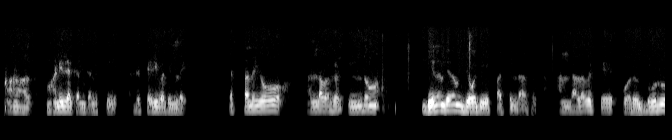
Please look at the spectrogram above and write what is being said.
ஆனால் மனித கண்களுக்கு அது தெரிவதில்லை. எத்தனையோ நல்லவர்கள் இன்றும் தினம் தினம் ஜோதியை பார்க்கின்றார்கள். அந்த அளவுக்கு ஒரு குரு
